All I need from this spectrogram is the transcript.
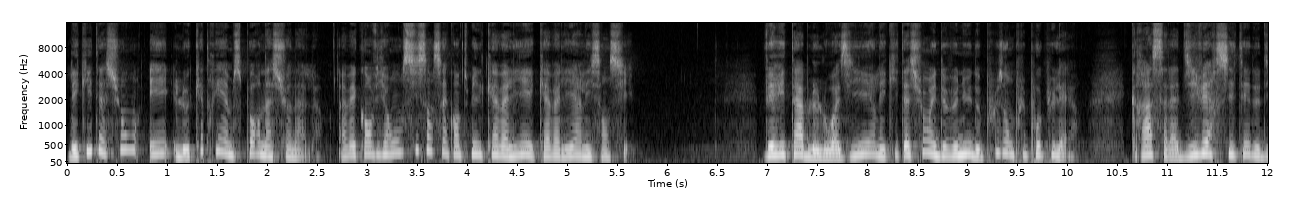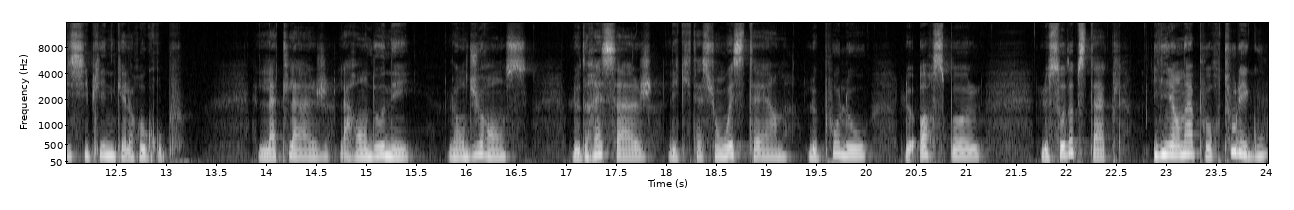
l'équitation est le quatrième sport national, avec environ 650 000 cavaliers et cavalières licenciés. Véritable loisir, l'équitation est devenue de plus en plus populaire, grâce à la diversité de disciplines qu'elle regroupe. L'attelage, la randonnée, l'endurance, le dressage, l'équitation western, le polo, le horseball, le saut d'obstacle, il y en a pour tous les goûts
